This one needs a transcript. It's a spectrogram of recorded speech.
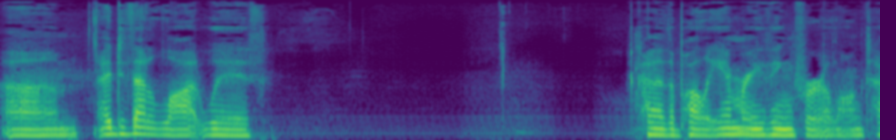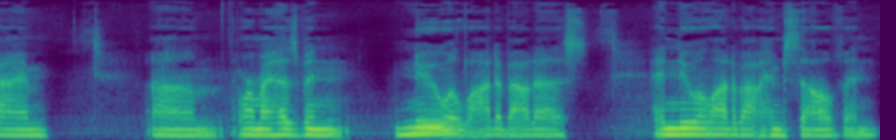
Um, I did that a lot with kind of the polyamory thing for a long time, um, where my husband knew a lot about us and knew a lot about himself and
